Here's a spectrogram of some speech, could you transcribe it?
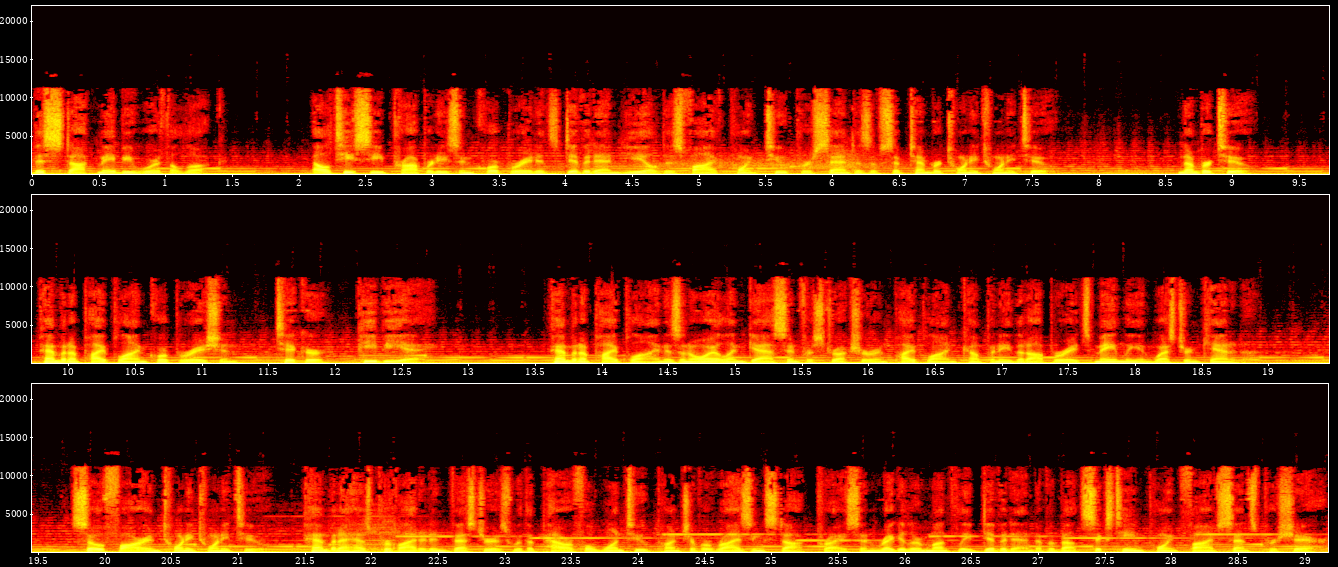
this stock may be worth a look. LTC Properties Incorporated's dividend yield is 5.2% as of September 2022. Number 2. Pembina Pipeline Corporation, ticker PBA. Pembina Pipeline is an oil and gas infrastructure and pipeline company that operates mainly in Western Canada. So far in 2022, Pembina has provided investors with a powerful one two punch of a rising stock price and regular monthly dividend of about 16.5 cents per share.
